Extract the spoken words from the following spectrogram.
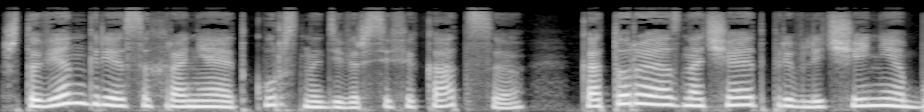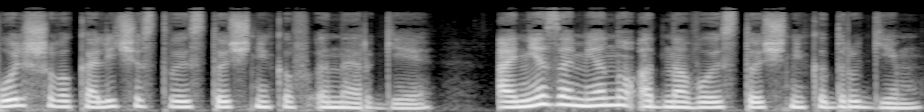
что Венгрия сохраняет курс на диверсификацию, которая означает привлечение большего количества источников энергии, а не замену одного источника другим.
